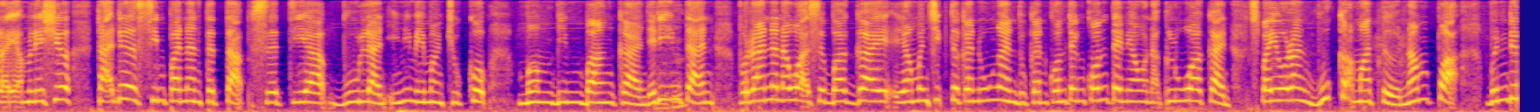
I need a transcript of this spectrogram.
rakyat Malaysia tak ada simpanan tetap setiap bulan. Ini memang cukup membimbangkan. Jadi Betul. Intan peranan awak sebagai yang mencipta kandungan tu kan konten-konten yang awak nak keluarkan supaya orang buka mata nampak benda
